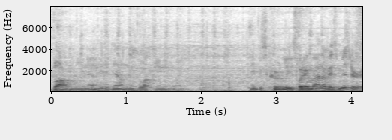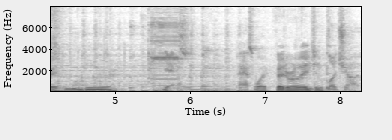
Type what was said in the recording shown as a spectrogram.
bum, you know? He's down the block anyway. Maybe it's Curly's Put him out of his misery. Smuggler. Yes. Password? Federal agent. Bloodshot.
